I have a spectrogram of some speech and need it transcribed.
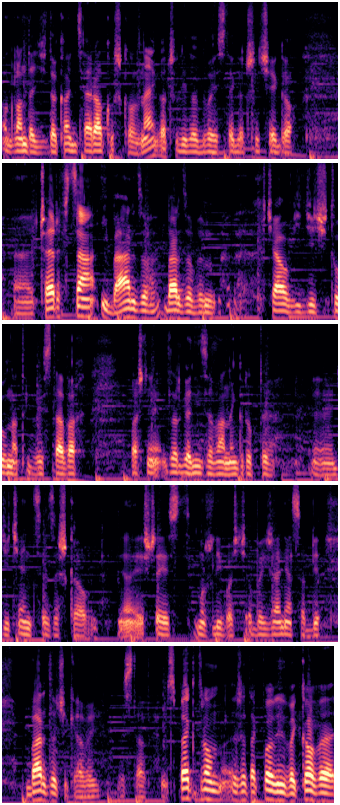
oglądać do końca roku szkolnego, czyli do 23 e, czerwca i bardzo, bardzo bym e, chciał widzieć tu na tych wystawach właśnie zorganizowane grupy dziecięce ze szkoły. Jeszcze jest możliwość obejrzenia sobie bardzo ciekawej wystawy. Spektrum, że tak powiem, wiekowe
